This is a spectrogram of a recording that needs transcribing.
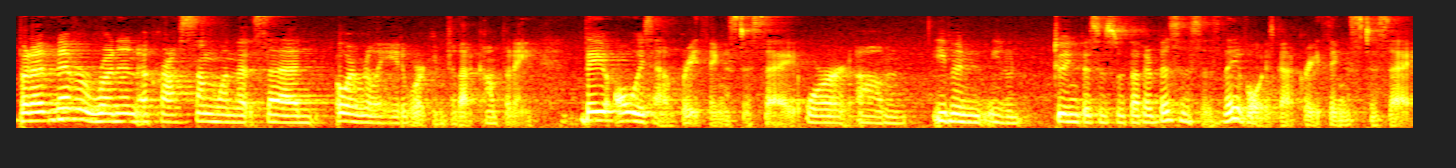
But I've never run in across someone that said, "Oh, I really hated working for that company." They always have great things to say, or um, even you know, doing business with other businesses, they've always got great things to say.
